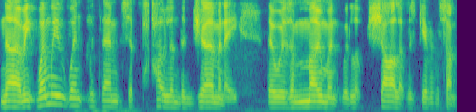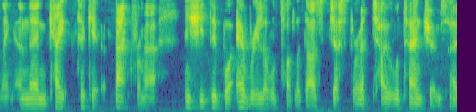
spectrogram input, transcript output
No, I mean when we went with them to Poland and Germany, there was a moment where look, Charlotte was given something, and then Kate took it back from her, and she did what every little toddler does, just threw a total tantrum. So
